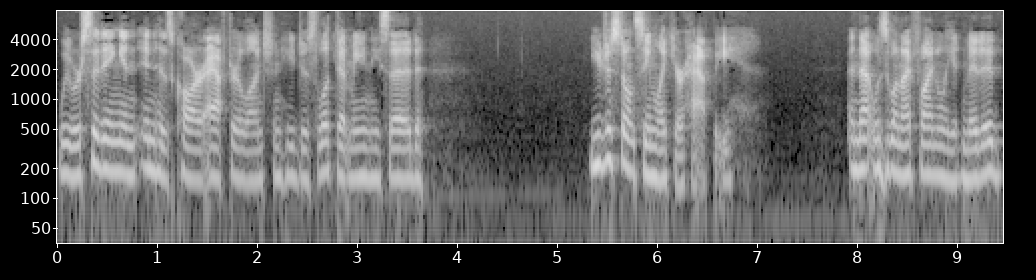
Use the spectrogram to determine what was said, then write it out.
we were sitting in, in his car after lunch and he just looked at me and he said, You just don't seem like you're happy. And that was when I finally admitted.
